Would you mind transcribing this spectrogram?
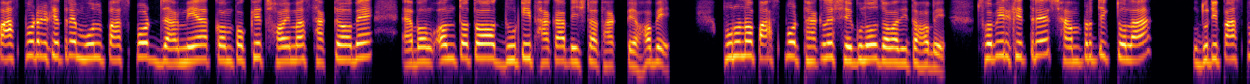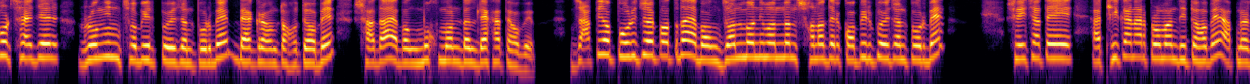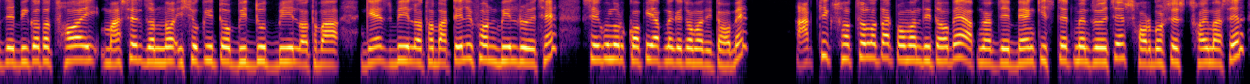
পাসপোর্টের ক্ষেত্রে মূল পাসপোর্ট, যার মেয়াদ কমপক্ষে ছয় মাস থাকতে হবে এবং অন্তত দুটি ফাঁকা পৃষ্ঠা থাকতে হবে। পুরনো পাসপোর্ট থাকলে সেগুলোও জমা দিতে হবে। ছবির ক্ষেত্রে সাম্প্রতিক তোলা দুটি পাসপোর্ট সাইজের রঙিন ছবির প্রয়োজন পড়বে, ব্যাকগ্রাউন্ডটা হতে হবে সাদা এবং মুখমণ্ডল দেখাতে হবে। জাতীয় পরিচয়পত্র এবং জন্ম নিবন্ধন সনদের কপির প্রয়োজন পড়বে। সেই সাথে ঠিকানার প্রমাণ দিতে হবে। আপনার যে বিগত ছয় মাসের জন্য ইস্যুকৃত বিদ্যুৎ বিল অথবা গ্যাস বিল অথবা টেলিফোন বিল রয়েছে, সেগুলোর কপি আপনাকে জমা দিতে হবে। আর্থিক সচ্ছলতার প্রমাণ দিতে হবে। আপনার যে ব্যাংক স্টেটমেন্ট রয়েছে, সর্বশেষ ছয় মাসের,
